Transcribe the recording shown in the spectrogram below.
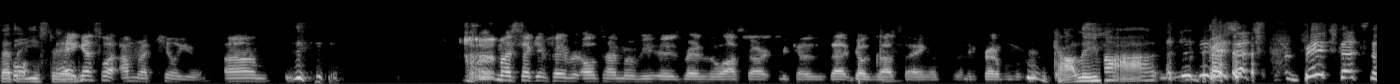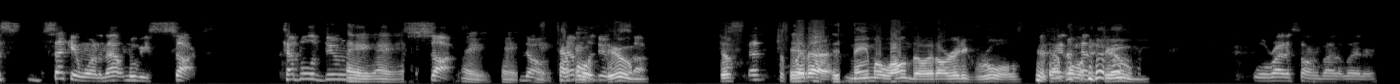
that's Cool. an Easter Hey, egg. guess what? I'm gonna kill you. Um, my second favorite all-time movie is Raiders of the Lost Ark because that goes without saying. It's an incredible movie. Kali Ma. bitch, that's bitch. That's the second one, and that movie sucks. Temple of Doom Hey hey sucks. hey hey. No, hey. Temple of Doom. sucks. Just That's- just by that name alone, though, it already rules. Temple of Doom. We'll write a song about it later.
